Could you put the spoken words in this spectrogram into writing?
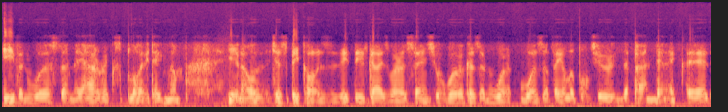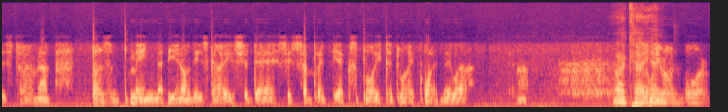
even worse than they are exploiting them. You know, just because th- these guys were essential workers and work was available during the pandemic uh, this time around doesn't mean that you know these guys should uh, simply be exploited like like they were. Okay. So we're on board.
